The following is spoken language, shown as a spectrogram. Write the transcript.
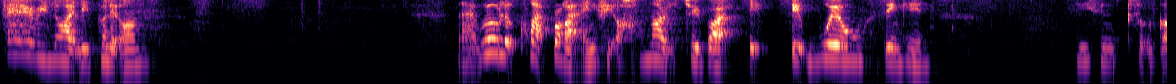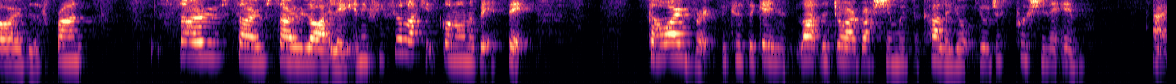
very lightly pull it on. Now it will look quite bright and if you oh no, it's too bright. It, it will sink in. You can sort of go over the front so, so, so lightly. And if you feel like it's gone on a bit thick, go over it because again, like the dry brushing with the colour, you're, you're just pushing it in. Okay,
